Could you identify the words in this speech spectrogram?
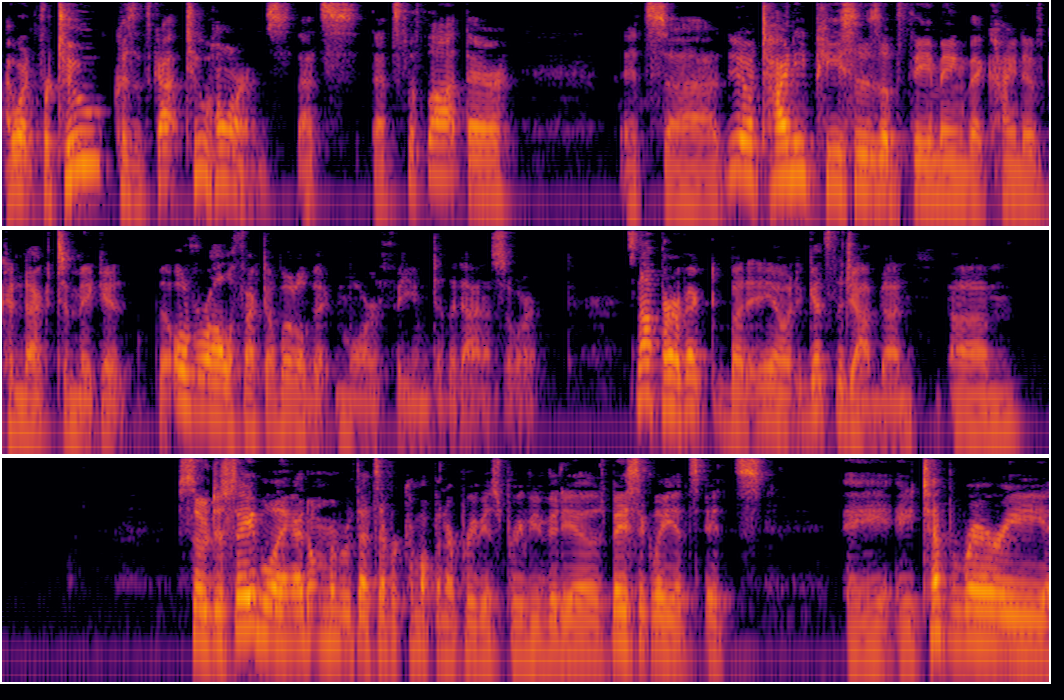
I went for two because it's got two horns. That's that's the thought there. It's uh, you know tiny pieces of theming that kind of connect to make it the overall effect a little bit more themed to the dinosaur. It's not perfect, but you know it gets the job done. Um, so disabling, I don't remember if that's ever come up in our previous preview videos. Basically, it's it's a a temporary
